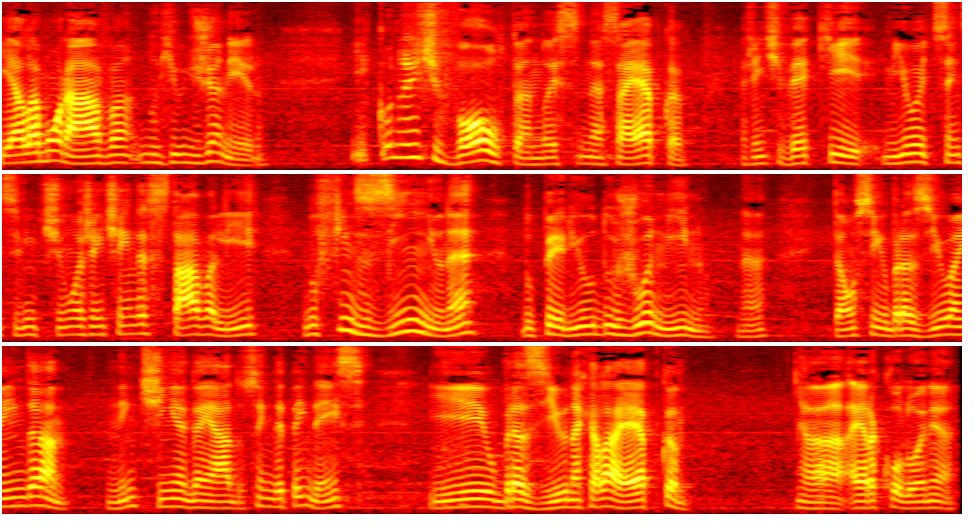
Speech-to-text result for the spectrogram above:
e ela morava no Rio de Janeiro. E quando a gente volta nessa época, a gente vê que 1821 a gente ainda estava ali no finzinho, né, do período joanino, né? Então, sim, o Brasil ainda nem tinha ganhado sua independência e o Brasil naquela época uh, era colônia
